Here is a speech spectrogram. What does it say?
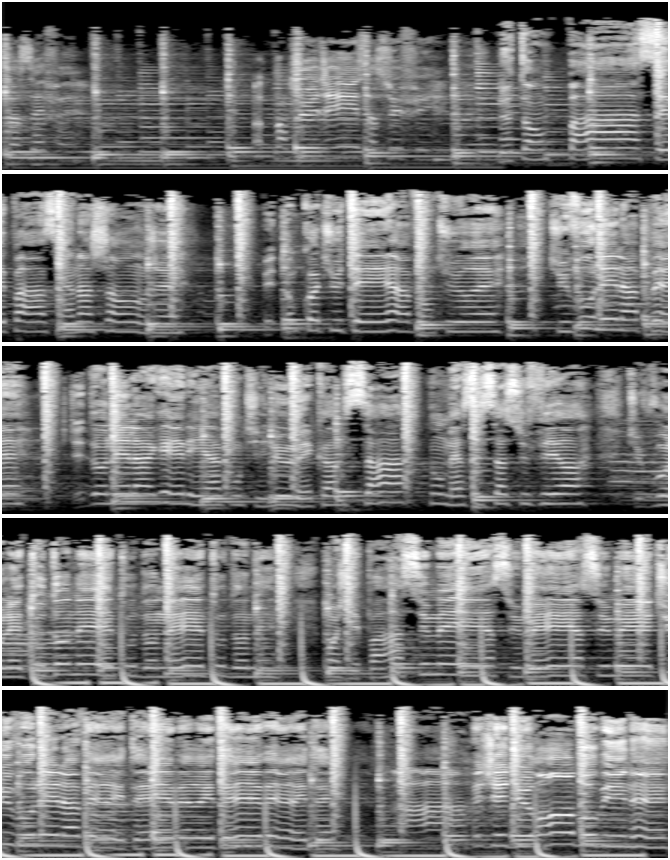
Ça c'est fait. Maintenant tu dis, ça suffit. Le temps passe et passe, rien n'a changé. Mais donc quoi tu t'es aventuré? Tu voulais la paix, je t'ai donné la à continuer comme ça. Non merci, ça suffira. Tu voulais tout donner, tout donner, tout donner. Moi j'ai pas assumé, assumé, assumé. Tu voulais la vérité, vérité, vérité. Mais j'ai dû rembobiner.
